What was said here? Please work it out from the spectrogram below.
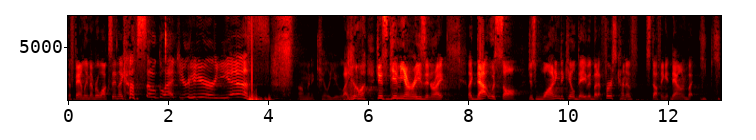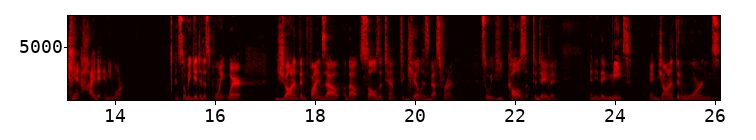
the family member walks in, like, I'm so glad you're here. Yes. I'm going to kill you. Like, just give me a reason, right? Like, that was Saul, just wanting to kill David, but at first kind of stuffing it down, but he, he can't hide it anymore. And so we get to this point where Jonathan finds out about Saul's attempt to kill his best friend. So he calls to David, and they meet, and Jonathan warns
